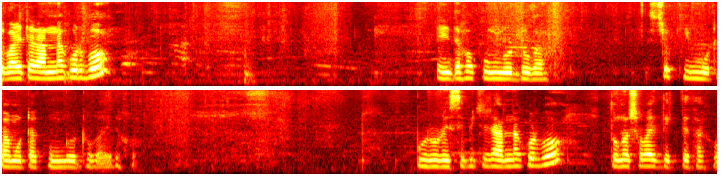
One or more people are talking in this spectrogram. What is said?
এবার এটা রান্না করব। এই দেখো কুমড়োর ডোগা। দেখছ কি মোটা মোটা কুমড়োর ডোগা, এই দেখো। পুরো রেসিপিটি রান্না করব, তোমরা সবাই দেখতে থাকো।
